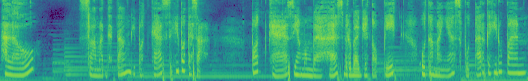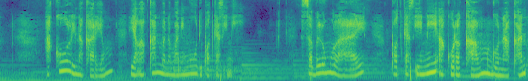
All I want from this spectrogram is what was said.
Halo, selamat datang di podcast Hipotesa. Podcast yang membahas berbagai topik, utamanya seputar kehidupan. Aku Lina Karim yang akan menemanimu di podcast ini. Sebelum mulai, podcast ini aku rekam menggunakan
